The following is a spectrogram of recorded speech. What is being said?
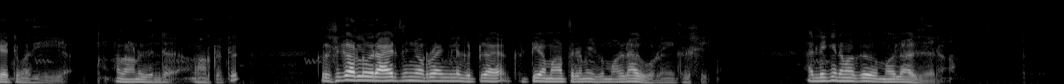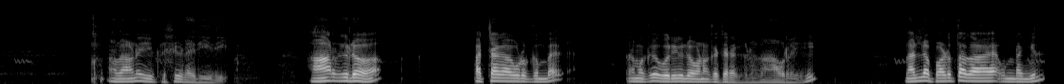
കയറ്റുമതി ചെയ്യുക. അതാണ് ഇതിന്റെ മാർക്കറ്റ്. കൃഷിക്കാരിൽ ഒരു ആയിരത്തി അഞ്ഞൂറ് രൂപയെങ്കിലും കിട്ടുക കിട്ടിയാൽ മാത്രമേ ഇത് മുതലാകുകയുള്ളൂ ഈ കൃഷി. അല്ലെങ്കിൽ നമുക്ക് മുതലാകുകയില്ല. അതാണ് ഈ കൃഷിയുടെ രീതി. ആറ് കിലോ പച്ചക്ക കൊടുക്കുമ്പോൾ നമുക്ക് ഒരു കിലോ ഉണക്കച്ചിരക്ക് കിടക്കും ആവറേജ്. നല്ല പഴുത്ത കായ ഉണ്ടെങ്കിൽ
